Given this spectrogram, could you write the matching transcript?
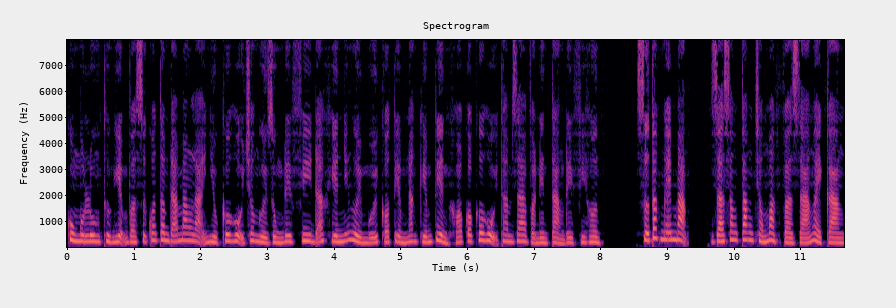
Cùng một luồng thử nghiệm và sự quan tâm đã mang lại nhiều cơ hội cho người dùng DeFi đã khiến những người mới có tiềm năng kiếm tiền khó có cơ hội tham gia vào nền tảng DeFi hơn. Sự tắc nghẽn mạng, Giá xăng tăng chóng mặt và giá ngày càng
